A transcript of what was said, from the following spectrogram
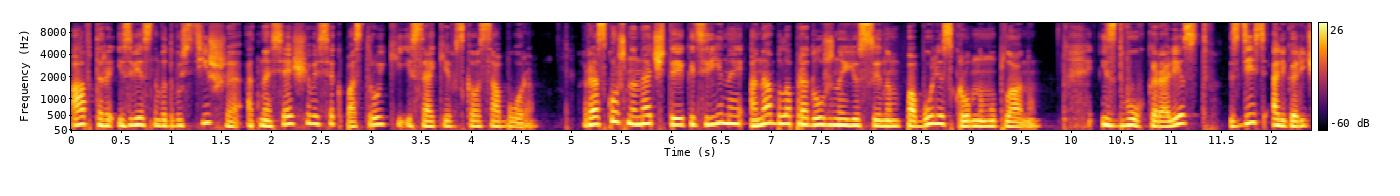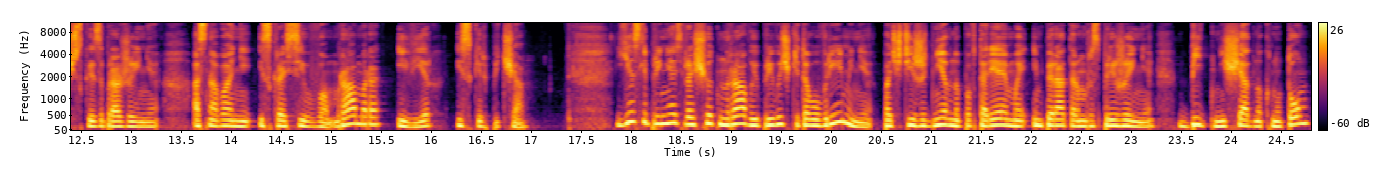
автора известного двустишия, относящегося к постройке Исаакиевского собора. Роскошно начатая Екатериной, она была продолжена ее сыном по более скромному плану. Из двух королевств здесь аллегорическое изображение, основание из красивого мрамора и верх из кирпича. Если принять в расчет нравы и привычки того времени, почти ежедневно повторяемое императором распоряжение бить нещадно кнутом,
